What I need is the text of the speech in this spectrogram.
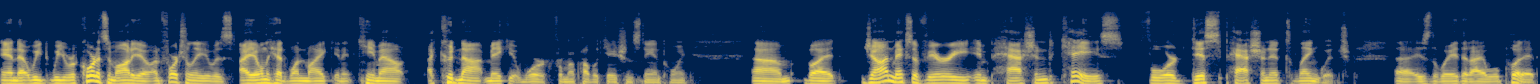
and uh, we we recorded some audio. Unfortunately, it was I only had one mic, and it came out. I could not make it work from a publication standpoint. Um, but John makes a very impassioned case for dispassionate language, uh, is the way that I will put it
